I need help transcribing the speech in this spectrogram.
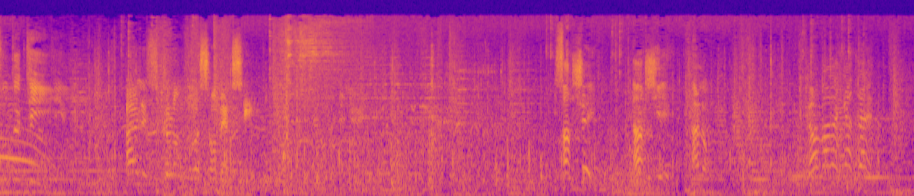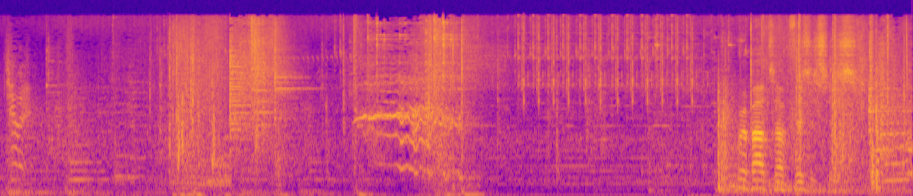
toute tire. À l'esclandre sans merci. Archer. Archer. Allons. Comme à la catène. To have visitors.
